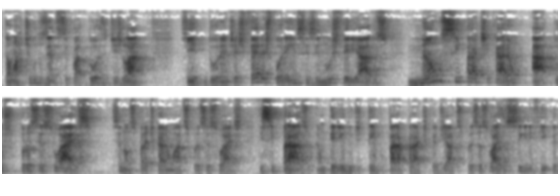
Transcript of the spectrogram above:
Então, o artigo 214 diz lá que durante as férias forenses e nos feriados não se praticarão atos processuais. Se não se praticarão atos processuais e se prazo é um período de tempo para a prática de atos processuais, isso significa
